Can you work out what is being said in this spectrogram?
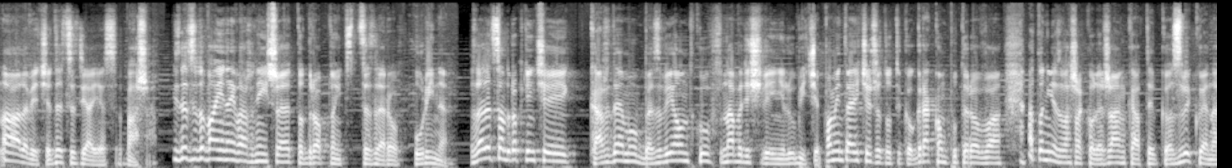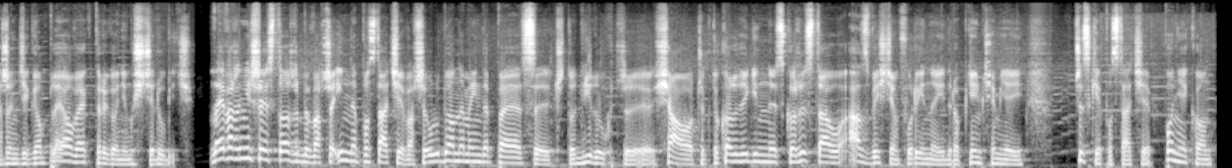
no ale wiecie, decyzja jest wasza. I zdecydowanie najważniejsze to dropnąć C0 Furinę. Zalecam dropnięcie jej każdemu, bez wyjątków, nawet jeśli jej nie lubicie. Pamiętajcie, że to tylko gra komputerowa, a to nie jest wasza koleżanka, tylko zwykłe narzędzie gameplayowe, którego nie musicie lubić. Najważniejsze jest to, żeby wasze inne postacie, wasze ulubione main DPS-y, czy to Diluc, czy Xiao, czy ktokolwiek inny skorzystał, a z wyjściem Furiny i dropnięciem jej wszystkie postacie poniekąd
